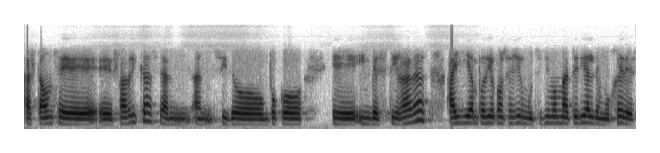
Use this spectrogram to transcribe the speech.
Hasta 11 fábricas han, han sido un poco eh, investigadas. Allí han podido conseguir muchísimo material de mujeres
